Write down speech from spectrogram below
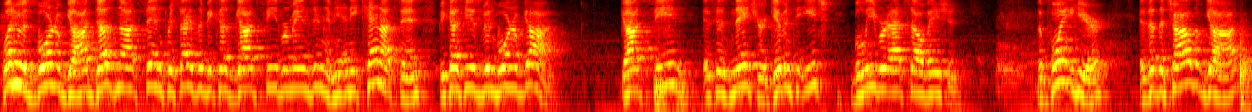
one who is born of God does not sin precisely because God's seed remains in him. And he cannot sin because he has been born of God. God's seed is his nature given to each believer at salvation. The point here is that the child of God,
